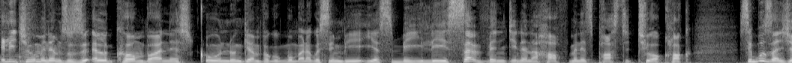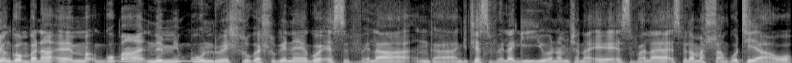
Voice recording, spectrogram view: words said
Ilithumi nemzuzu elikhomba nesiqundu ngemva kokubumbana kwesimbi yesibili 17 and a half minutes past 2 o'clock sibuza nje ngombana um kuba nemibundu ehlukahlukeneko esivela nga ngithi esivela kiyo namtshana eh, esivala esivela mahlangothi yawo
